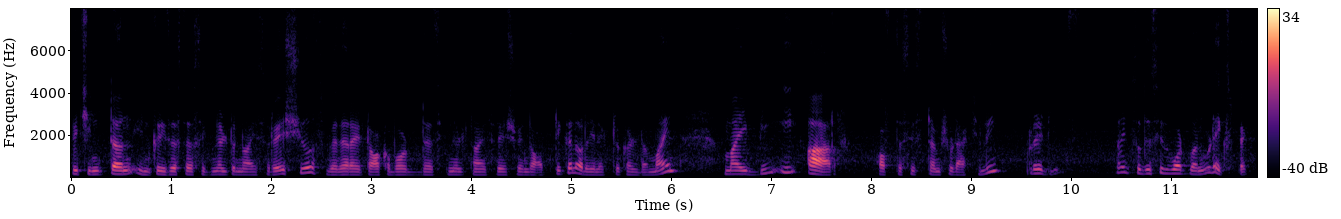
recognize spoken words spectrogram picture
which in turn increases the signal to noise ratios whether I talk about the signal to noise ratio in the optical or the electrical domain my BER of the system should actually reduce right. So, this is what one would expect.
